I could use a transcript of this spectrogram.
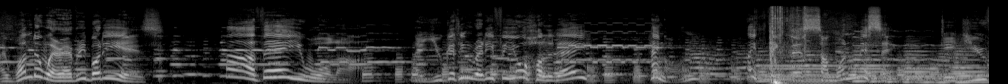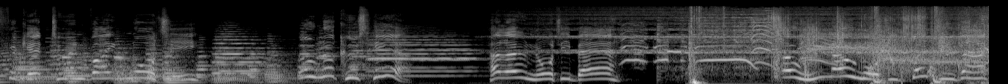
I wonder where everybody is. Ah, there you all are. Are you getting ready for your holiday? Hang on. I think there's someone missing. Did you forget to invite Naughty? Oh, look who's here. Hello, Naughty Bear. Oh, no, Naughty, don't do that.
